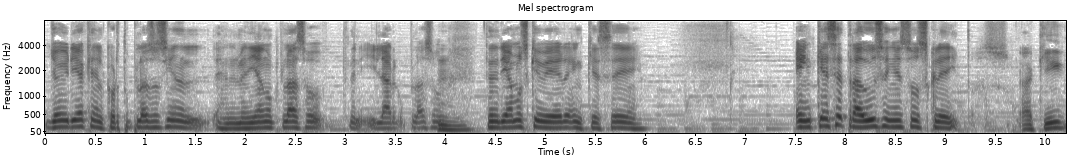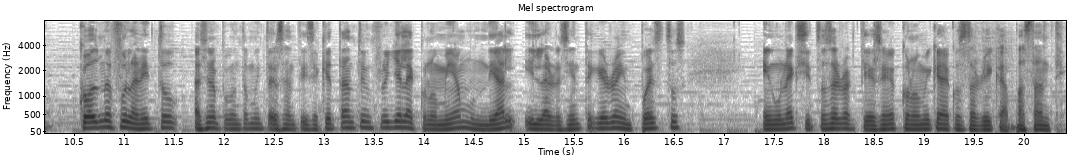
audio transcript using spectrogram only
Yo diría que en el corto plazo, sí, en el, en el mediano plazo y largo plazo. Tendríamos que ver en qué se en qué se traducen esos créditos. Aquí Cosme Fulanito hace una pregunta muy interesante. Dice, ¿qué tanto influye la economía mundial y la reciente guerra de impuestos en una exitosa reactivación económica de Costa Rica? Bastante.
